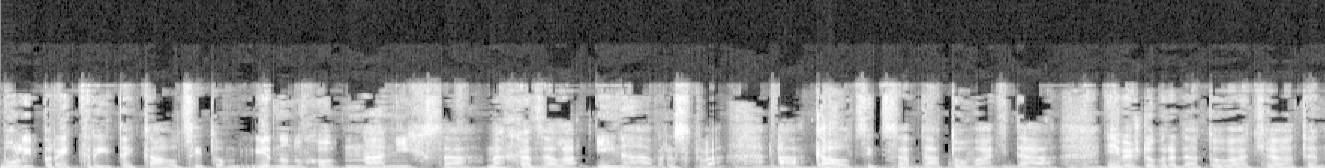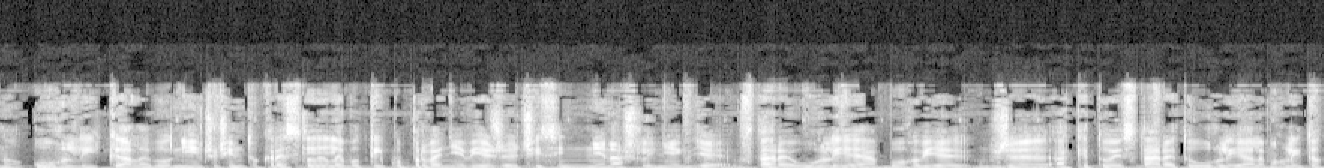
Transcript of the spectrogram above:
boli prekryté kalcitom. Jednoducho na nich sa nachádzala iná vrstva. A kalcit sa datovať dá. Nevieš dobre datovať sledovať ten uhlík alebo niečo, čím to kreslili, lebo ty poprvé nevie, že či si nenašli niekde staré uhlie a Boh vie, že aké to je staré to uhlie, ale mohli to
